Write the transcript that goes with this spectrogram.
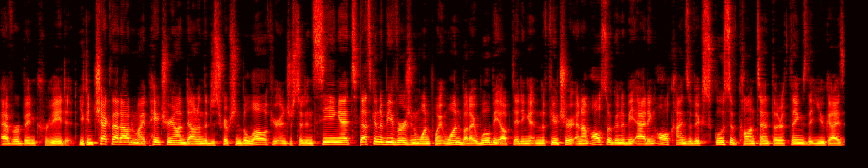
ever been created. You can check that out in my Patreon down in the description below if you're interested in seeing it. That's gonna be version 1.1, but I will be updating it in the future, and I'm also gonna be adding all kinds of exclusive content that are things that you guys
